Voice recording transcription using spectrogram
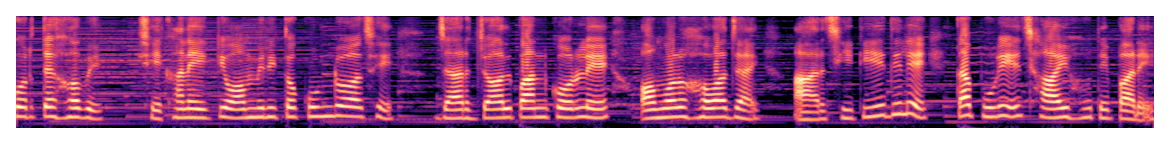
করতে হবে। সেখানে একটি অমৃত কুণ্ড আছে। যার জল পান করলে অমর হওয়া যায়, আর ছিটিয়ে দিলে তা পুড়ে ছাই হতে পারে।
